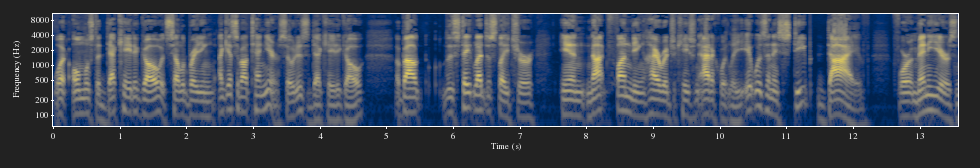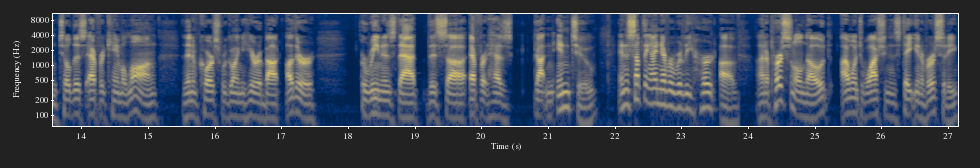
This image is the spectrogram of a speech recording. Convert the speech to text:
what, almost a decade ago. It's celebrating, I guess, about 10 years, so it is a decade ago, about the state legislature in not funding higher education adequately. It was in a steep dive for many years until this effort came along. And then, of course, we're going to hear about other arenas that this uh, effort has gotten into. And it's something I never really heard of. On a personal note, I went to Washington State University,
